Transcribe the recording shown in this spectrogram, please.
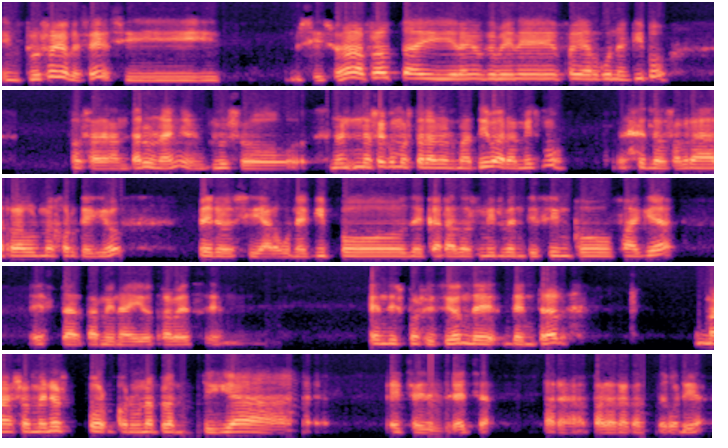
incluso yo que sé, si, si suena la flauta y el año que viene falla algún equipo, pues adelantar un año, incluso, no, sé cómo está la normativa ahora mismo, lo sabrá Raúl mejor que yo, pero si algún equipo de cara a 2025 falla, estar también ahí otra vez en, en disposición de, entrar más o menos con una plantilla hecha y derecha para, la categoría.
